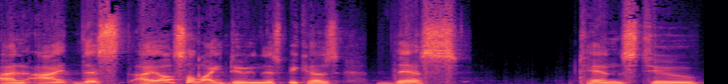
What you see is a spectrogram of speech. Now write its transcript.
and I this I also like doing this because this tends to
